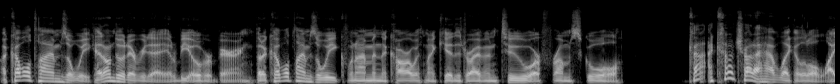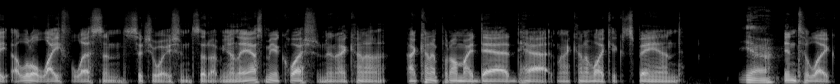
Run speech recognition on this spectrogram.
a couple times a week. I don't do it every day; it'll be overbearing. But a couple times a week when I'm in the car with my kids driving to or from school, kind of I kind of try to have like a little light a little life lesson situation set up. You know, they ask me a question, and I kind of I kind of put on my dad hat, and I kind of like expand Yeah. into like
